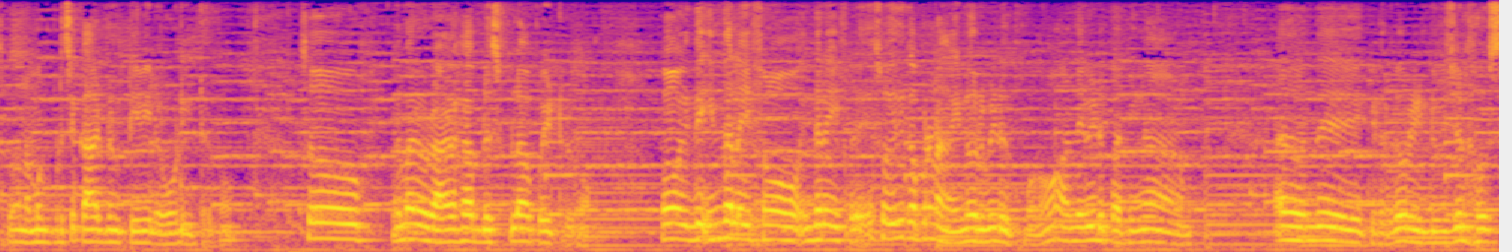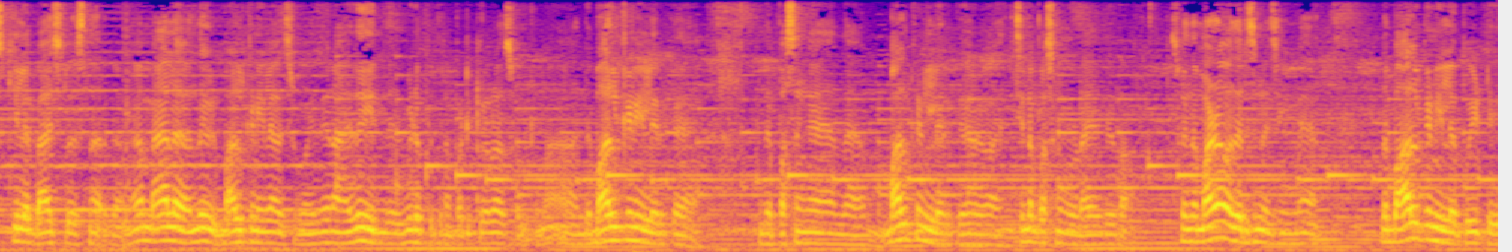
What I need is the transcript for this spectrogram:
ஸோ நமக்கு பிடிச்ச கார்ட்டூன் டிவியில் ஓடிட்டு இருக்கும். ஸோ இந்த மாதிரி ஒரு அழகாக பிளிஸ்ஃபுல்லாக போயிட்டுருக்கோம் ஸோ இது இந்த லைஃப்பும் இந்த லைஃப் ஸோ இதுக்கப்புறம் நாங்கள் இன்னொரு வீடுக்கு போனோம். அந்த வீடு பார்த்திங்கன்னா அது வந்து கிட்டத்தட்ட ஒரு இண்டிவிஜுவல் ஹவுஸ் கீழே பேச்சுலர்ஸ் தான் இருக்காங்க. மேலே வந்து பால்கனிலாம் வச்சுருக்கோம் இது நான் இது இந்த வீடை பற்றி நான் பர்டிகுலராக சொல்கிறேன்னா அந்த பால்கனியில் இருக்க இந்த பசங்க இந்த பால்கனியில் இருக்க சின்ன பசங்களோட இதுதான். ஸோ இந்த மழை வந்துருச்சுன்னு வச்சுக்கோங்களேன் இந்த பால்கனியில் போயிட்டு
